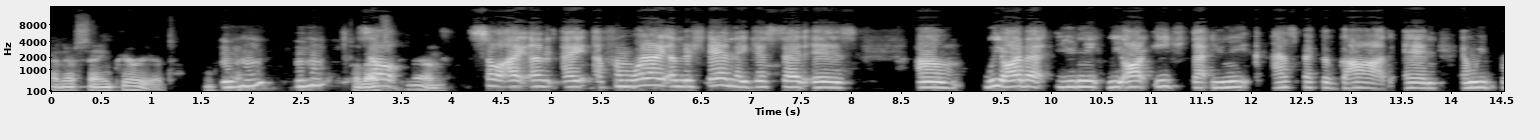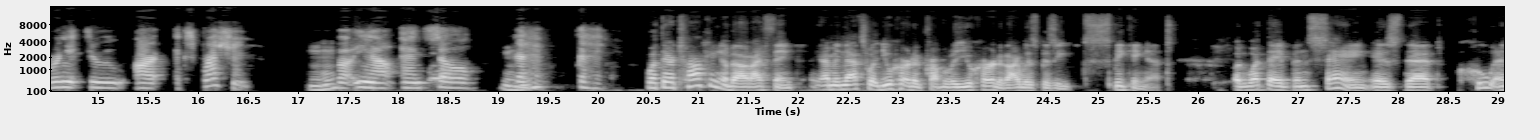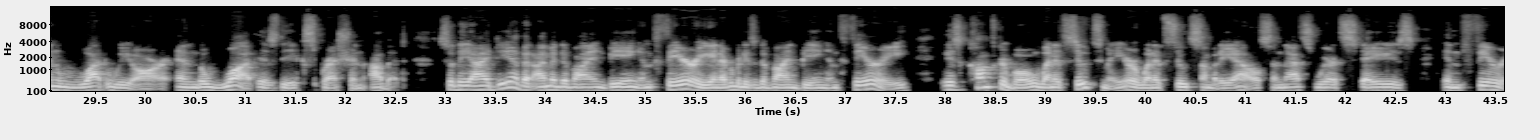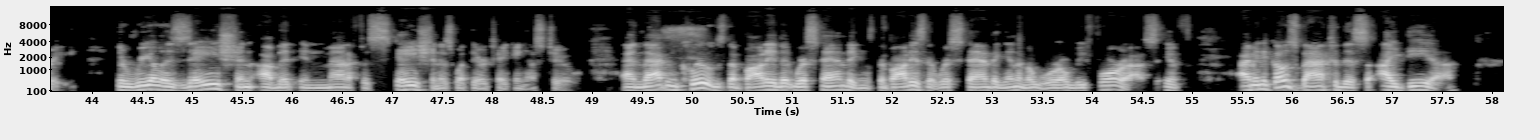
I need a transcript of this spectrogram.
And they're saying period. Okay. Mm-hmm, mm-hmm. So that's so, them. So I, um, I, from what I understand, they just said is um, we are that unique we are each that unique aspect of god and and we bring it through our expression mm-hmm. but you know and so mm-hmm. go ahead go ahead what they're talking about i think i mean that's what you heard it probably you heard it i was busy speaking it but what they've been saying is that who and what we are and the what is the expression of it so the idea that I'm a divine being in theory and everybody's a divine being in theory is comfortable when it suits me or when it suits somebody else, and that's where it stays in theory. The realization of it in manifestation is what they're taking us to. And that includes the body that we're standing, the bodies that we're standing in in the world before us. If I mean, it goes back to this idea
